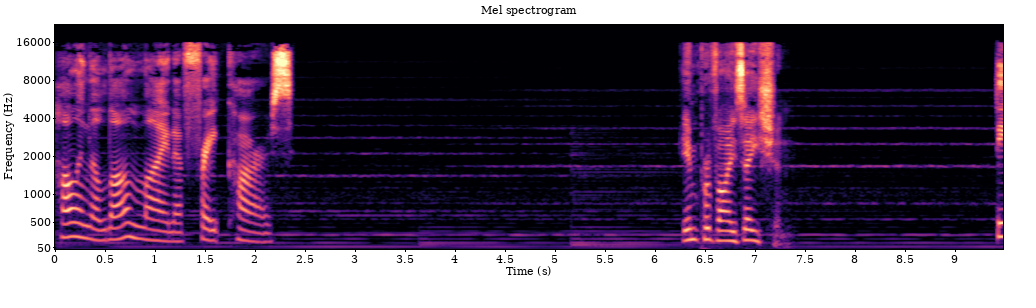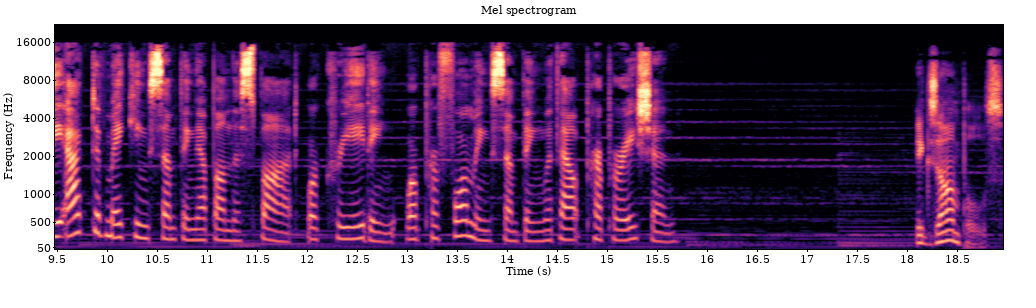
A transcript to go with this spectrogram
hauling a long line of freight cars. Improvisation The act of making something up on the spot or creating or performing something without preparation. Examples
